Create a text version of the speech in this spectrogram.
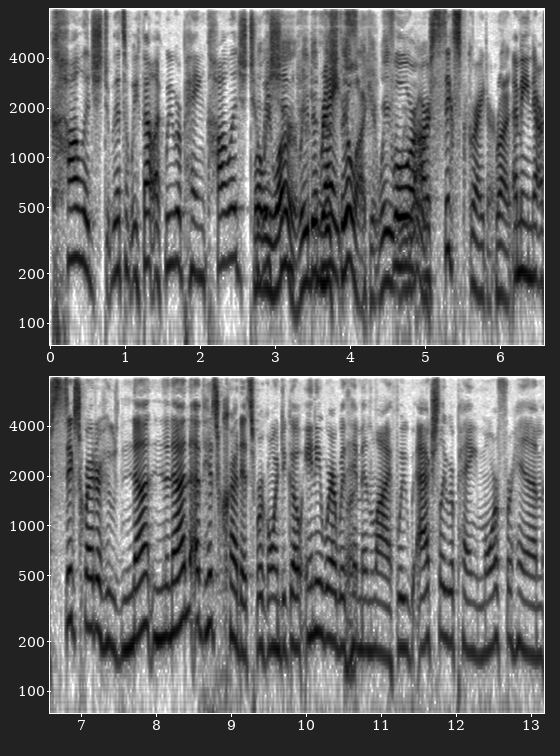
College. That's what we felt like. We were paying college Well, we tuition. were. We didn't just feel like it. We- we for were. our sixth grader. Right. I mean, our sixth grader who's none none of his credits were going to go anywhere with him in life. We actually were paying more for him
